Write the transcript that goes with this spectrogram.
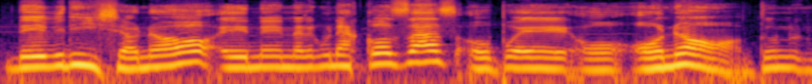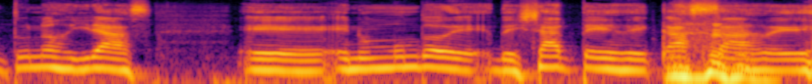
de brillo, ¿no? En, en algunas cosas o, puede, o, o no, tú, tú nos dirás. eh, en un mundo de, de yates, de casas, de,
